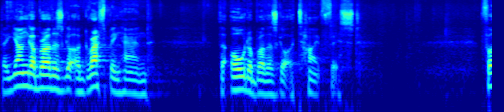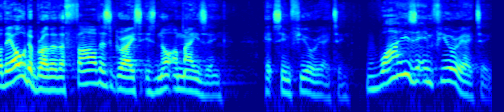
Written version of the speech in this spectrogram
the younger brother's got a grasping hand, the older brother's got a tight fist. For the older brother, the father's grace is not amazing, it's infuriating. Why is it infuriating?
